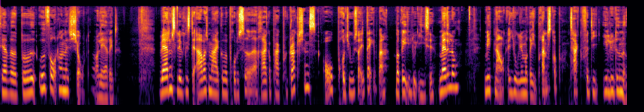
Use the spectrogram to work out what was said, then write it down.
Det har været både udfordrende, sjovt og lærerigt. Verdens lykkeligste arbejdsmarked var produceret af Rackerpark Productions, og producer i dag var Marie-Louise Mattelung. Mit navn er Julie Marie Brandstrup. Tak fordi I lyttede med.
